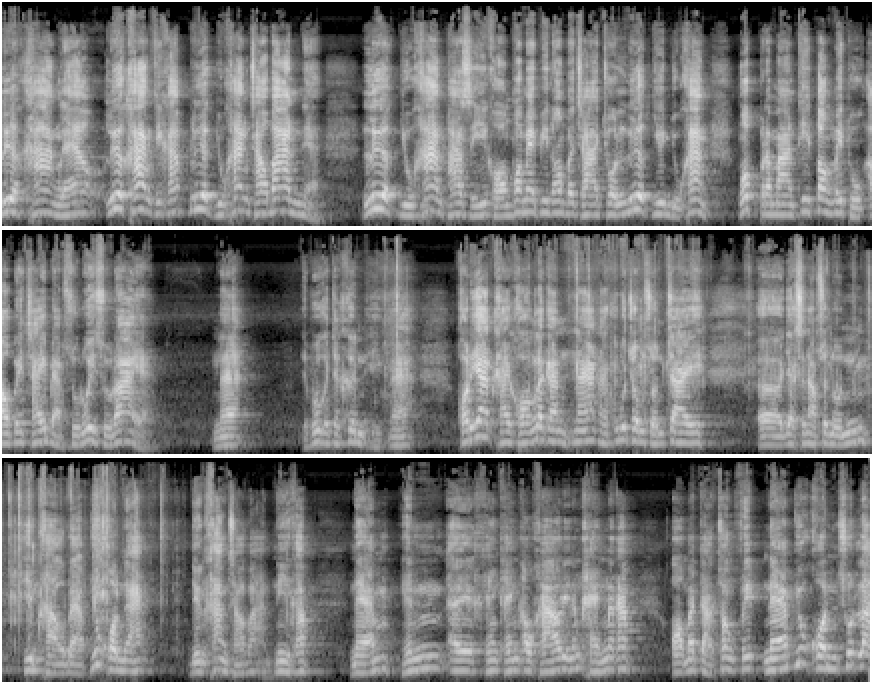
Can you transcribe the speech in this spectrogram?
เลือกข้างแล้ว เลือกข้างสิครับ เลือกอยู่ข้างชาวบ้านเนี่ย เลือกอยู่ข้างภาษีของพ่อแม่พี่น้องประชาชน เลือกยืนอยู่ข้าง งบประมาณที่ต้องไม่ถูกเอาไปใช้แบบสุรุ่ยสุร่ายะนะเดี๋ยวพูดก็จะขึ้นอีกนะฮะขออนุญาตขายของแล้วกันนะถ้าคุณผู้ชมสนใจอออยากสนับสนุนทีมข่าวแบบยุคนนะฮะยืนข้างชาวบ้านนี่ครับแหนมเห็นไอ้แข็งแข็งๆขาวๆนี่น้ำแข็งนะครับ ออกมาจากช่องฟิตแหนมยุคนชุดละ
